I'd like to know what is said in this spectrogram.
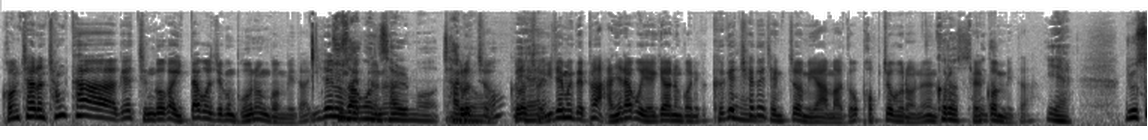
검찰은 청탁의 증거가 있다고 지금 보는 겁니다. 이재명 대표는 설뭐 자료. 그렇죠. 그렇죠. 예. 이재명 대표는 아니라고 얘기하는 거니까 그게 음. 최대 쟁점이 아마도 법적으로는 그렇습니다. 될 겁니다. 예. 뉴스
